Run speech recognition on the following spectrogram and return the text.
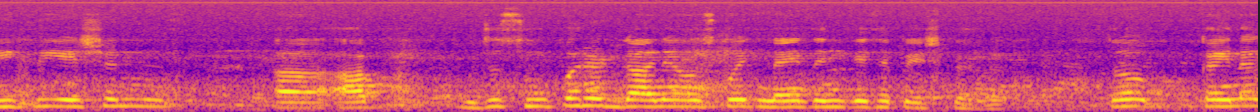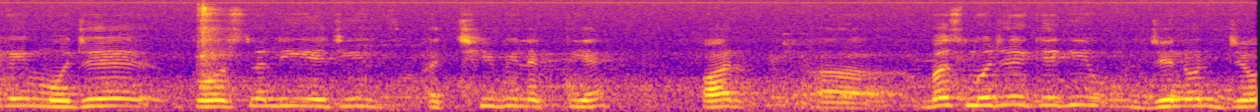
रिक्रिएशन आप जो सुपर हिट गाने हैं, उसको एक नए तरीके से पेश कर रहे हैं। तो कहीं ना कहीं मुझे पर्सनली ये चीज़ अच्छी भी लगती है और अ, बस मुझे क्या कि जिन्होंने जो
